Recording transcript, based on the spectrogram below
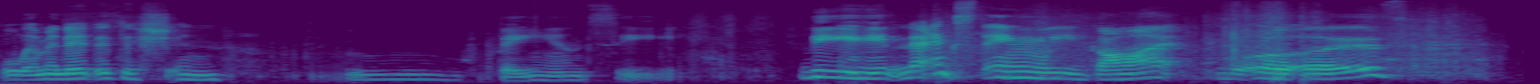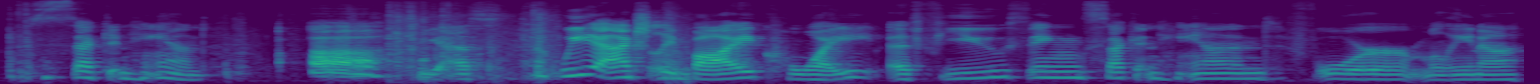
limited edition. Ooh, fancy. The next thing we got was secondhand. Oh, yes. We actually buy quite a few things secondhand for Melina,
